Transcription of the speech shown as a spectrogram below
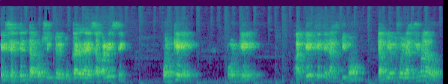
el 70% de tu carga desaparece. ¿Por qué? Porque aquel que te lastimó también fue lastimado.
